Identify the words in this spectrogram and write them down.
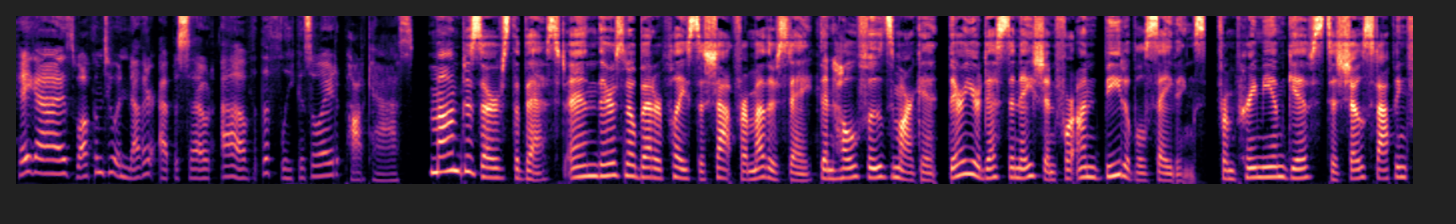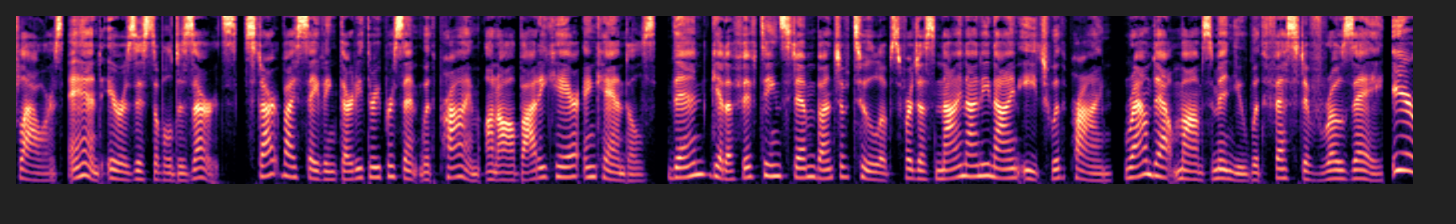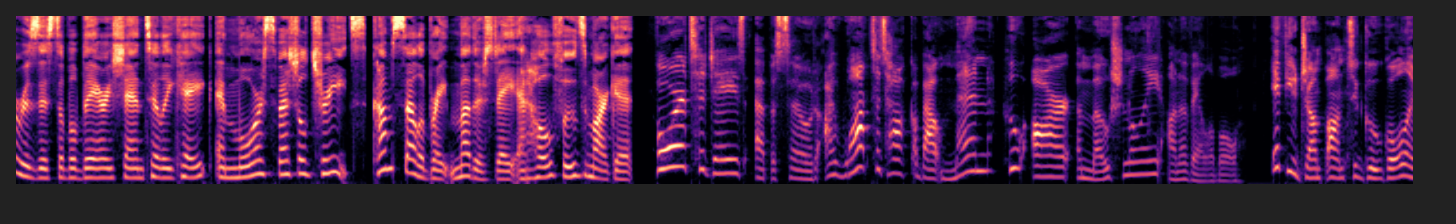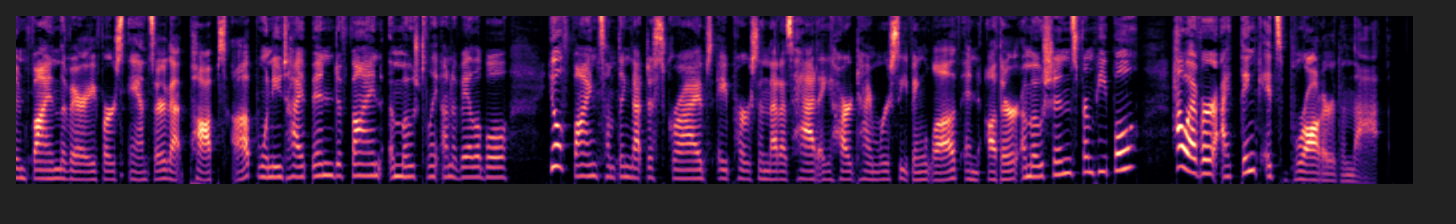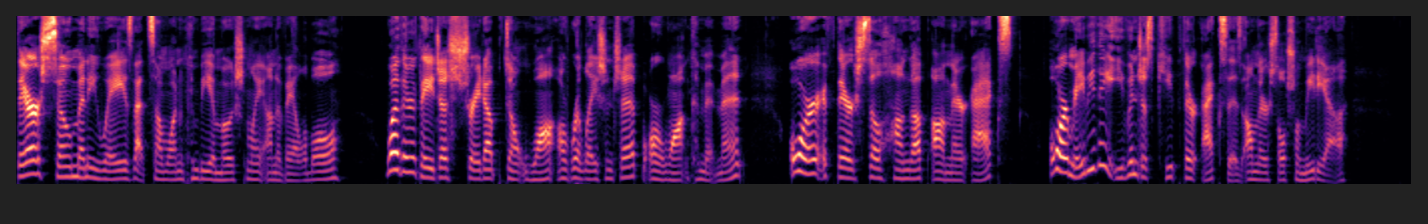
Hey guys, welcome to another episode of the Fleekazoid podcast. Mom deserves the best, and there's no better place to shop for Mother's Day than Whole Foods Market. They're your destination for unbeatable savings, from premium gifts to show-stopping flowers and irresistible desserts. Start by saving 33% with Prime on all body care and candles. Then get a 15-stem bunch of tulips for just $9.99 each with Prime. Round out Mom's menu with festive rosé, irresistible berry chantilly cake, and more special treats. Come celebrate Mother's Day at Whole Foods Market. For today's episode, I want to talk about men who are emotionally unavailable. If you jump onto Google and find the very first answer that pops up when you type in define emotionally unavailable, you'll find something that describes a person that has had a hard time receiving love and other emotions from people. However, I think it's broader than that. There are so many ways that someone can be emotionally unavailable, whether they just straight up don't want a relationship or want commitment or if they're still hung up on their ex, or maybe they even just keep their exes on their social media.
